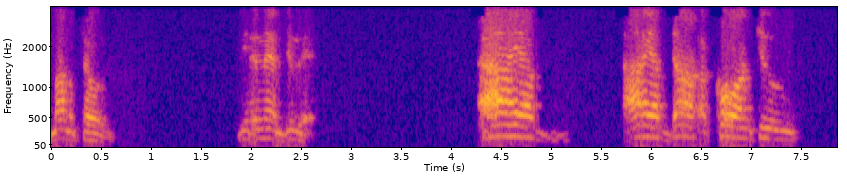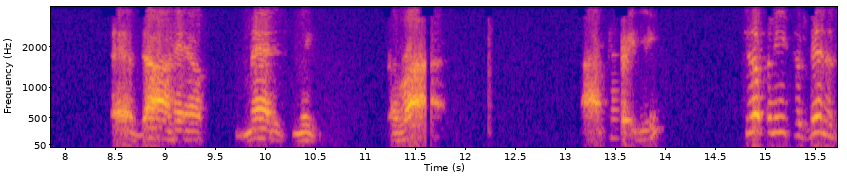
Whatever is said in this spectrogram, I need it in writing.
Mama told him. You didn't have to do that. I have I have done according to as thou hast managed me. Arise. I pray thee, sit up and eat the venison,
